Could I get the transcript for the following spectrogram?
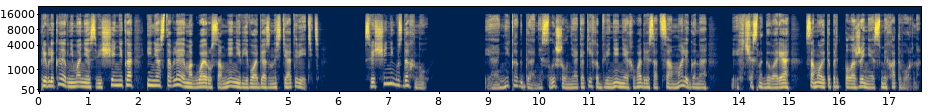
привлекая внимание священника и не оставляя Магуайру сомнений в его обязанности ответить. Священник вздохнул. «Я никогда не слышал ни о каких обвинениях в адрес отца Маллигана, и, честно говоря, само это предположение смехотворно».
